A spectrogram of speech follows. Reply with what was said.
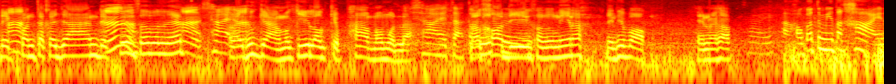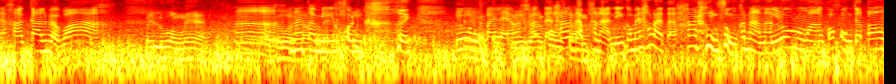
เด็กอะปั่นจักรยานเด็กอ่าเล่นเซิร์ฟเวอร์เลสอ่าใช่อะไรอะทุกอย่างเมื่อกี้เราเก็บภาพมาหมดแล้วใช่จ้ะตรงแล้วนี้ข้อคืดีของตรงนี้นะอย่างที่บอกเห็นไหมครับใช่ค่ะเขาก็จะมีตะข่ายนะคะการแบบว่า ไม่ล่วงแน่อ่าขอโทษน่าจะมีคนเคยล่วงลงไปแล้วมีนะคะการแต่ถ้าป้องกันระดับขนาดนี้ก็ไม่เท่าไหร่แต่ถ้าถึงสูงขนาดนั้นล่วงลงมาก็คงจะต้อง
